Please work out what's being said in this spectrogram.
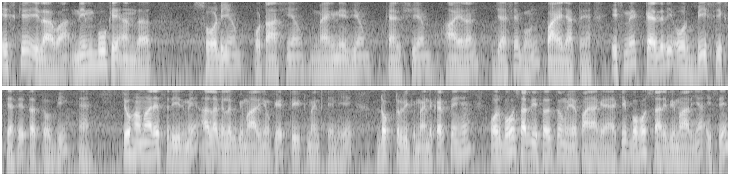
इसके अलावा नींबू के अंदर sodium potassium magnesium calcium, iron जैसे गुण पाए जाते हैं। इसमें कैलरी और बी सिक्स जैसे तत्व भी हैं, जो हमारे शरीर में अलग अलग बीमारियों के ट्रीटमेंट के लिए डॉक्टर रिकमेंड करते हैं और बहुत सारी रिसर्चों में पाया गया है कि बहुत सारी बीमारियाँ इसे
